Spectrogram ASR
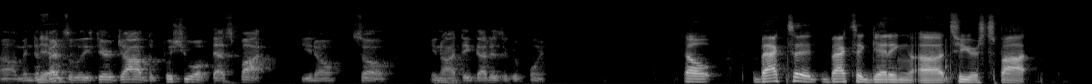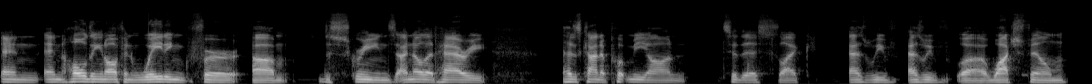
Um, and Yeah. defensively, it's their job to push you off that spot. You know, so you know, I think that is a good point. So back to back to getting uh to your spot and and holding it off and waiting for um the screens. I know that Harry has kind of put me on to this like as we've as we've uh, watched film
